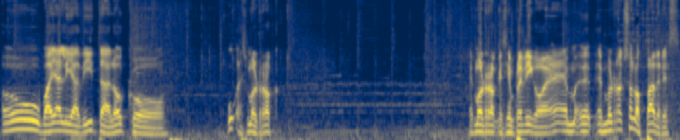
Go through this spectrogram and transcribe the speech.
Oh, vaya liadita, loco. Uh, Small Rock Small Rock, que siempre digo, ¿eh? Small Rock son los padres.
